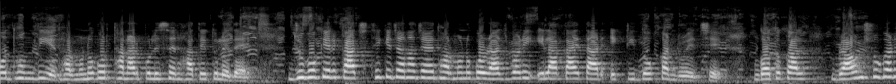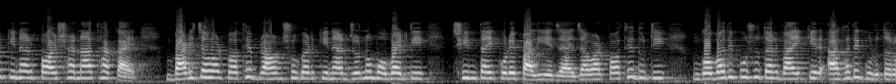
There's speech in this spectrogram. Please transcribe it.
মধ্যম দিয়ে ধর্মনগর থানার পুলিশের হাতে তুলে দেয়। যুবকের কাছ থেকে জানা যায়, ধর্মনগর রাজবাড়ী এলাকায় তার একটি দোকান রয়েছে। গতকাল ব্রাউন সুগার কেনার পয়সা না থাকায় বাড়ি যাওয়ার পথে ব্রাউন সুগার কেনার জন্য মোবাইলটি ছিনতাই করে পালিয়ে যায়। যাওয়ার পথে দুটি গবাদি পশু তার বাইকের আঘাতে গুরুতর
